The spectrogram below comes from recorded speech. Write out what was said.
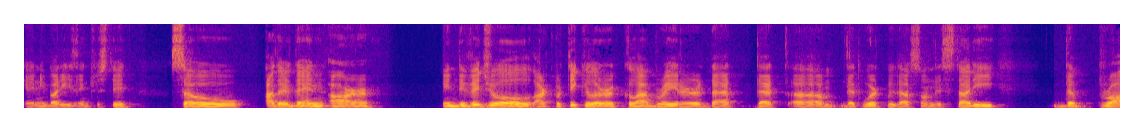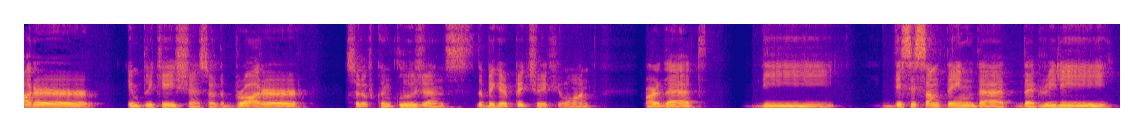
anybody is interested. So, other than our individual, our particular collaborator that that um, that worked with us on this study, the broader implications or the broader sort of conclusions, the bigger picture, if you want, are that the this is something that that really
